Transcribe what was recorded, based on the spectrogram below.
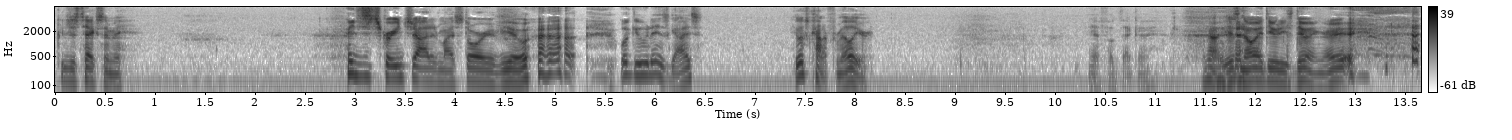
Could just texting me. He just screenshotted my story of you. look who it is, guys. He looks kind of familiar. Yeah, fuck that guy. No, he has no idea what he's doing, right? All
